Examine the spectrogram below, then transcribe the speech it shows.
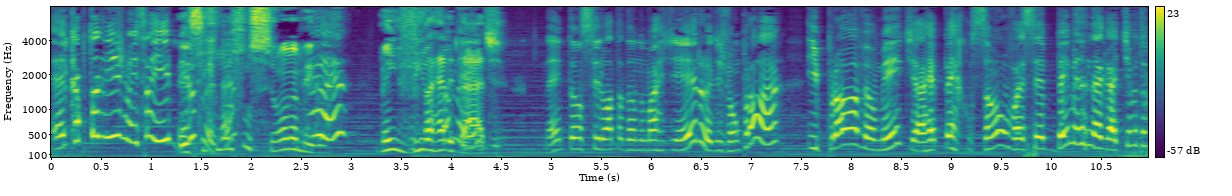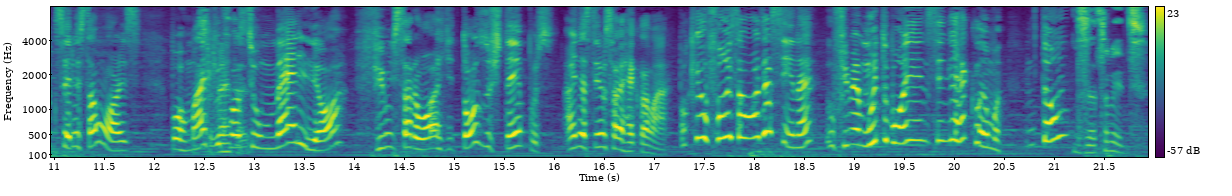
é capitalismo, é isso aí. É assim que né? não funciona, amigo. É. Bem-vindo à realidade. Né? Então, se lá tá dando mais dinheiro, eles vão para lá. E provavelmente a repercussão vai ser bem menos negativa do que seria Star Wars. Por mais Isso é que é fosse o melhor filme de Star Wars de todos os tempos, ainda assim você vai reclamar. Porque o fã de Star Wars é assim, né? O filme é muito bom e ainda assim ele reclama. Então. Exatamente.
